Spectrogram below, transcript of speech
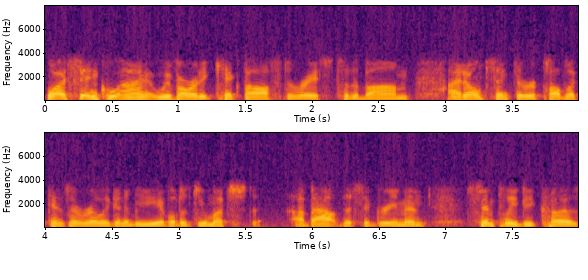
Well, I think uh, we've already kicked off the race to the bomb. I don't think the Republicans are really going to be able to do much about this agreement simply because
